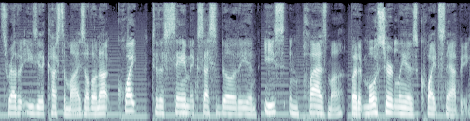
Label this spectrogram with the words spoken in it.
it's rather easy to customize, although not quite to the same accessibility and ease in Plasma, but it most certainly is quite snappy.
